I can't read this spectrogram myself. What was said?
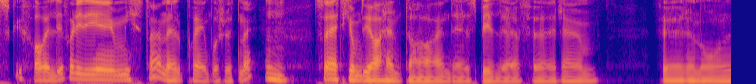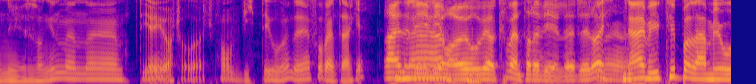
skuffa veldig, fordi de mista en del poeng på slutten der. mm. Så jeg vet ikke om de har henta en del spillere før, eh, før nå den nye sesongen, men uh, de har i hvert fall vært vanvittig gode. Det forventa jeg ikke. Nei, det, vi, vi, har jo, vi har ikke forventa det, vi heller, Roy. Nei, vi tippa dem jo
